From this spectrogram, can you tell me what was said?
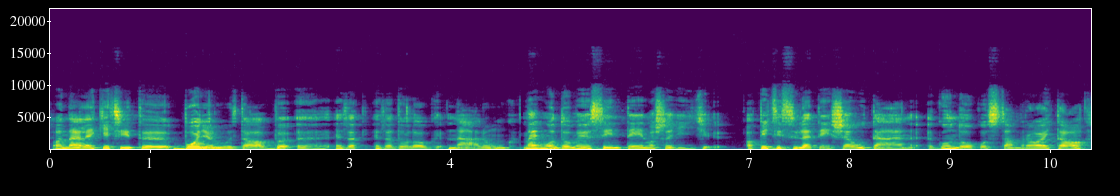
annál egy kicsit bonyolultabb ez a, ez a dolog nálunk. Megmondom őszintén, most, hogy így a pici születése után gondolkoztam rajta,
